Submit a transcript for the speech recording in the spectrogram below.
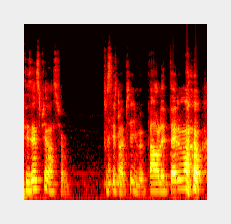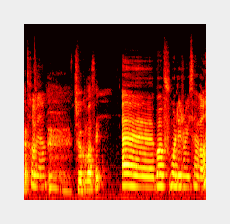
Tes inspirations. Tous ces Papier. papiers, ils me parlent tellement. Trop bien. tu veux commencer? Euh, bon, moi, les gens, ils savent. hein.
